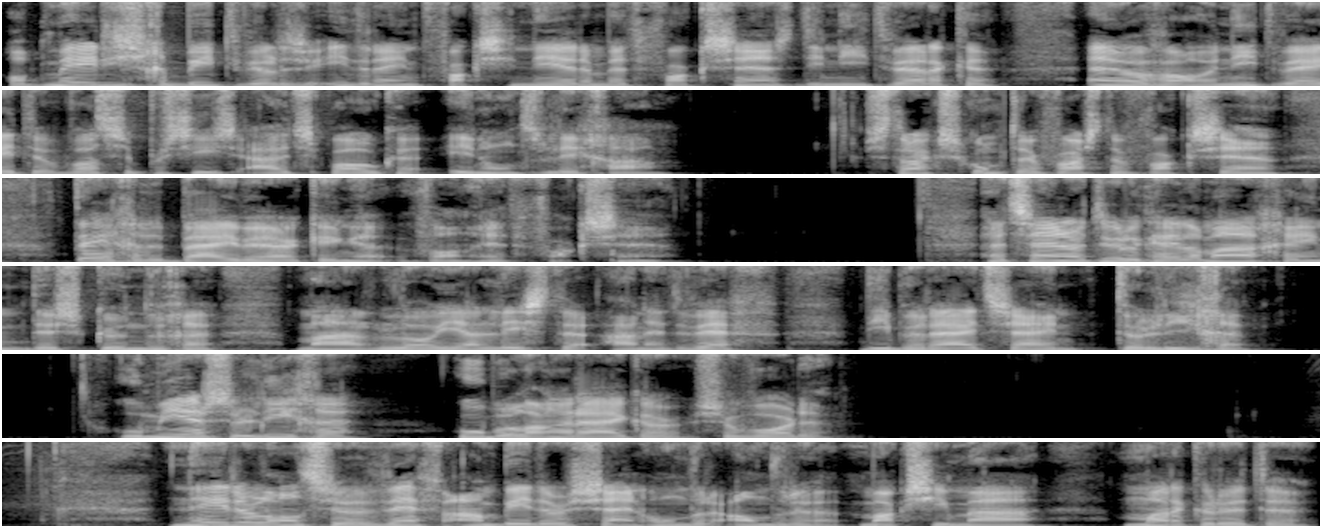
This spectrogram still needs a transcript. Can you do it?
Op medisch gebied willen ze iedereen vaccineren met vaccins die niet werken en waarvan we niet weten wat ze precies uitspoken in ons lichaam. Straks komt er vast een vaccin tegen de bijwerkingen van het vaccin. Het zijn natuurlijk helemaal geen deskundigen, maar loyalisten aan het WEF die bereid zijn te liegen. Hoe meer ze liegen, hoe belangrijker ze worden. Nederlandse WEF-aanbieders zijn onder andere Maxima, Mark Rutte,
